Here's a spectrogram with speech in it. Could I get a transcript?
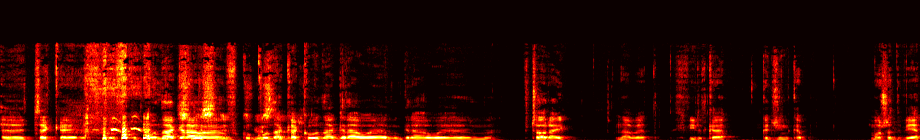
E, czekaj, w Kokuna grałem, Śmiesznie, w śmiesznie wiesz. Kakuna grałem, grałem wczoraj nawet, chwilkę, godzinkę, może dwie.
